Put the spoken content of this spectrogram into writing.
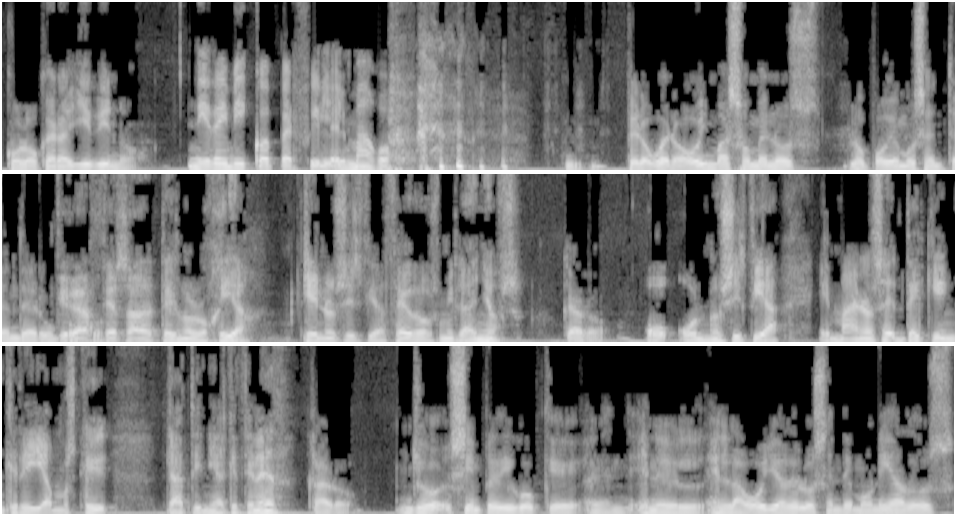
colocar allí vino. Ni David Copperfield, el mago. Pero bueno, hoy más o menos lo podemos entender un poco. Gracias a la tecnología, que no existía hace dos mil años. Claro, O, o no existía en manos de quien creíamos que la tenía que tener. claro. Yo siempre digo que en, en el- en la olla de los endemoniados,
